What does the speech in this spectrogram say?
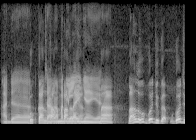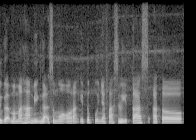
Ada bukan cara tampangnya. menilainya ya. Nah, lalu gue juga gue juga memahami nggak semua orang itu punya fasilitas atau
